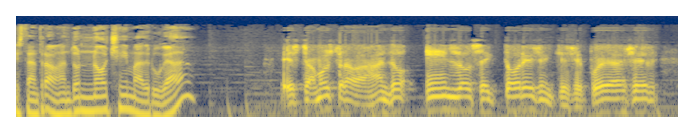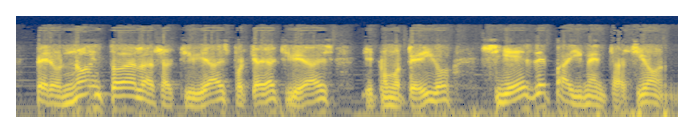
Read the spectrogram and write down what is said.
están trabajando noche y madrugada. Estamos trabajando en los sectores en que se puede hacer, pero no en todas las actividades, porque hay actividades que, como te digo, si es de pavimentación,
